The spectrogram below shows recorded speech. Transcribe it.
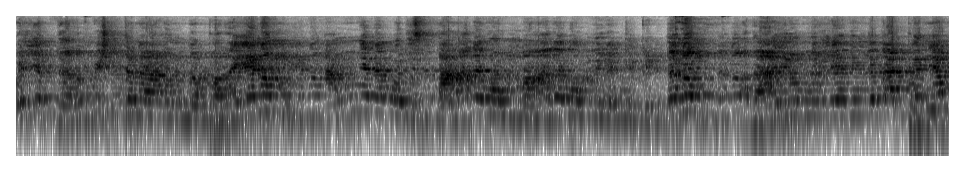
വലിയ ധർമ്മിഷ്ഠനാണെന്ന് പറയണം. അങ്ങനെ ഒരു സ്ഥാനവും മാനവും നിനക്ക് കിട്ടണം. അതായിരുന്നില്ലേ നിന്റെ താല്പര്യം?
